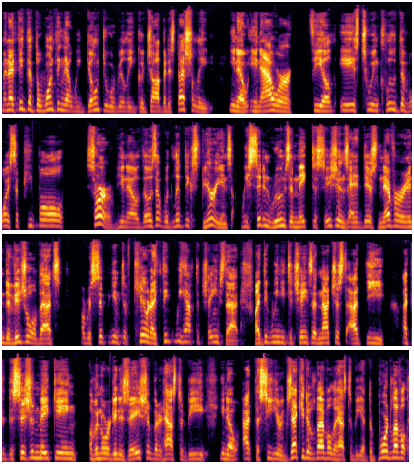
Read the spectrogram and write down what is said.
And I think that the one thing that we don't do a really good job at, especially, you know, in our field, is to include the voice of people serve, you know, those that with lived experience. We sit in rooms and make decisions, and there's never an individual that's a recipient of care. And I think we have to change that. I think we need to change that not just at the at the decision making of an organization, but it has to be, you know, at the senior executive level, it has to be at the board level,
